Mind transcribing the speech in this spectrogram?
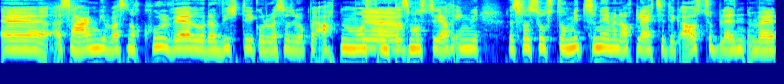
äh, sagen dir, was noch cool wäre oder wichtig oder was du auch beachten musst. Ja. Und das musst du ja auch irgendwie, das versuchst du mitzunehmen, auch gleichzeitig auszublenden, weil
